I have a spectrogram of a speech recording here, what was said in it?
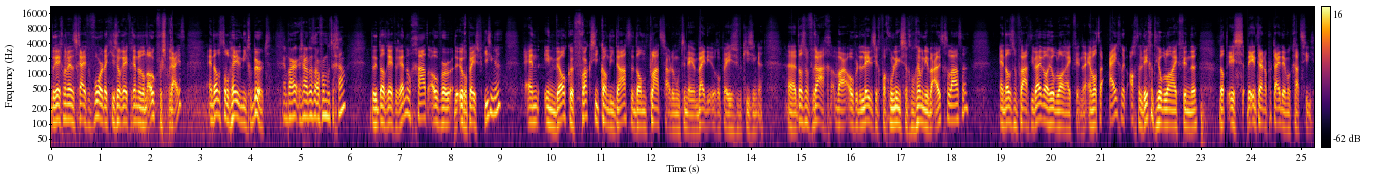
de reglementen schrijven voor dat je zo'n referendum dan ook verspreidt. En dat is tot op heden niet gebeurd. En waar zou dat over moeten gaan? Dat referendum gaat over de Europese verkiezingen. En in welke fractie kandidaten dan plaats zouden moeten nemen bij die Europese verkiezingen. Uh, dat is een vraag waarover de leden zich van GroenLinks zich nog helemaal niet hebben uitgelaten. En dat is een vraag die wij wel heel belangrijk vinden. En wat we eigenlijk achterliggend heel belangrijk vinden, dat is de interne partijdemocratie.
